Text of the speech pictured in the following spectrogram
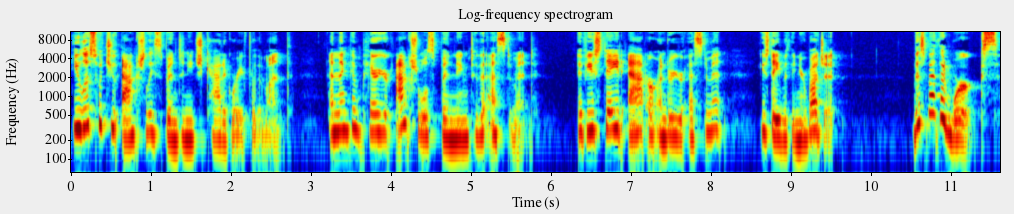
you list what you actually spent in each category for the month, and then compare your actual spending to the estimate. If you stayed at or under your estimate, you stayed within your budget. This method works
